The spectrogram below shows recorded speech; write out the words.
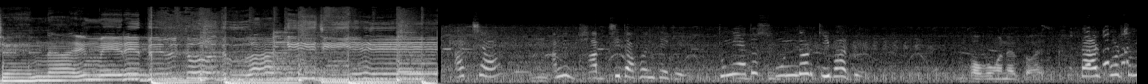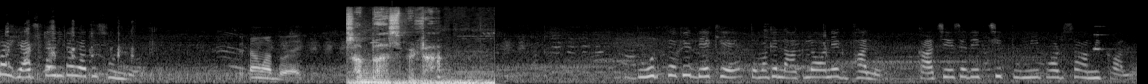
চেন্নাই মেরে দিল কো দুয়া কিজিয়ে। আচ্ছা আমি ভাবছি তখন থেকে তুমি এত সুন্দর কীভাবে? ভগবানের দয়া তারপর তোমার হেয়ার স্টাইলটাও এত সুন্দর। এটা আমার দয়া সাব্বাস বেটা। দূর থেকে দেখে তোমাকে লাগল অনেক ভালো। কাছে এসে দেখছি তুমি ফর্সা আমি কালো।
